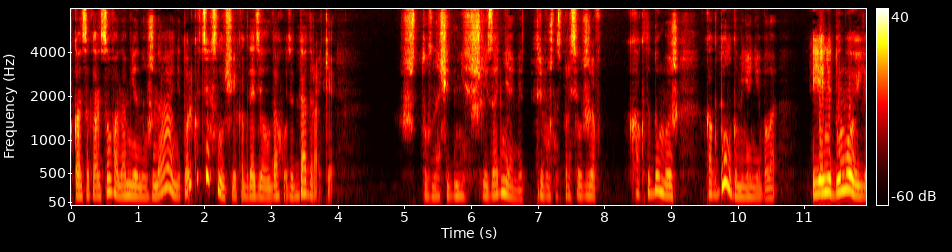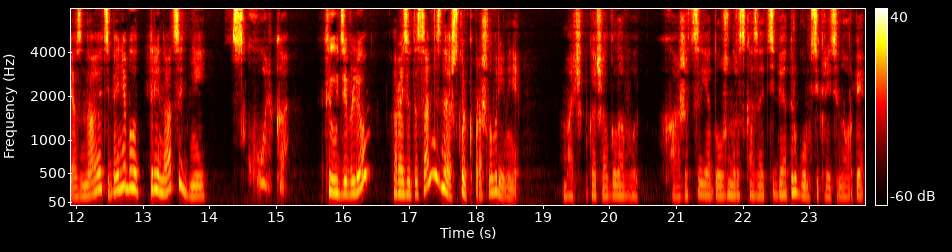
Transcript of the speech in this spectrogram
В конце концов, она мне нужна не только в тех случаях, когда дело доходит до драки. «Что значит дни шли за днями?» — тревожно спросил Джефф. «Как ты думаешь, как долго меня не было?» «Я не думаю, я знаю, тебя не было тринадцать дней». «Сколько?» «Ты удивлен? Разве ты сам не знаешь, сколько прошло времени?» Мальчик покачал головой. «Кажется, я должен рассказать тебе о другом секрете Норби».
